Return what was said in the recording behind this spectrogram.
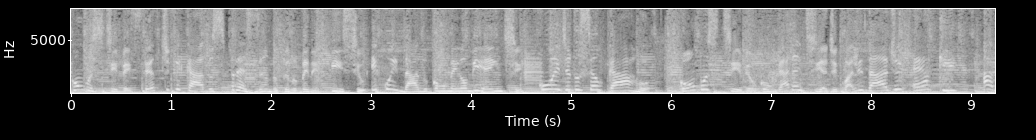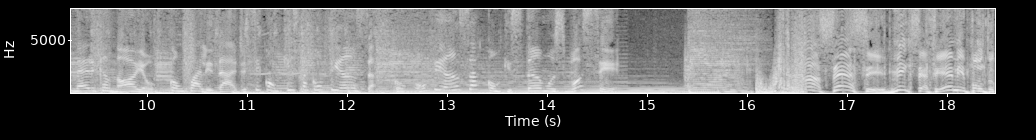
Combustíveis certificados, prezando pelo benefício e cuidado com o meio ambiente. Cuide do seu carro. Combustível com garantia de qualidade é aqui. American Oil. Com qualidade se conquista confiança. Com confiança, conquistamos você. Acesse mixfm.com.br.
